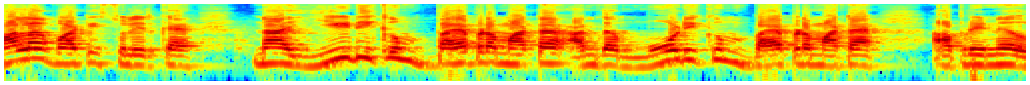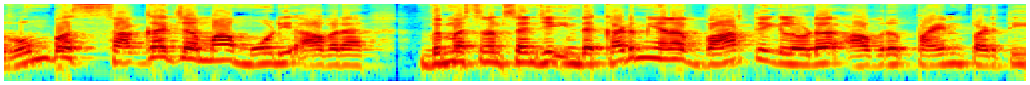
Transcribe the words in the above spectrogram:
பல வாட்டி சொல்லியிருக்கேன் நான் ஈடிக்கும் பயப்பட மாட்டேன் அந்த மோடிக்கும் பயப்பட மாட்டேன் அப்படின்னு ரொம்ப சகஜமா மோடி அவரை விமர்சனம் செஞ்சு இந்த கடுமையான வார்த்தைகளோட அவர் பயன்படுத்தி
